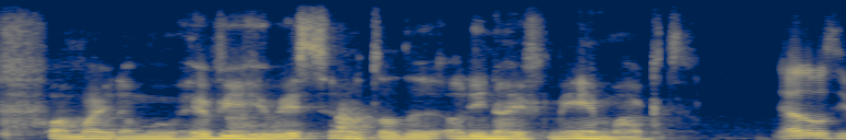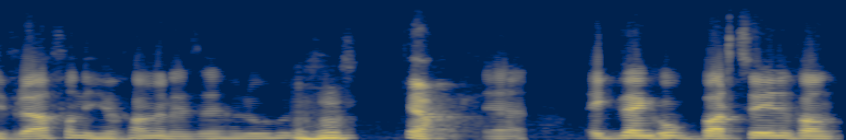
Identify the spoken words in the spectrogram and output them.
pff, amai, dat moet heavy geweest zijn wat dat eh, Alina heeft meegemaakt. ja, dat was die vraag van die gevangenis, hè, geloof ik. Mhm. Ja, Ik denk ook Bart zei van,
